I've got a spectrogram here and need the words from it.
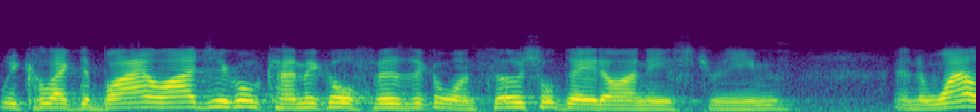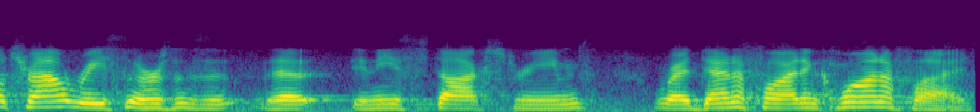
We collected biological, chemical, physical, and social data on these streams, and the wild trout resources in these stock streams were identified and quantified.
